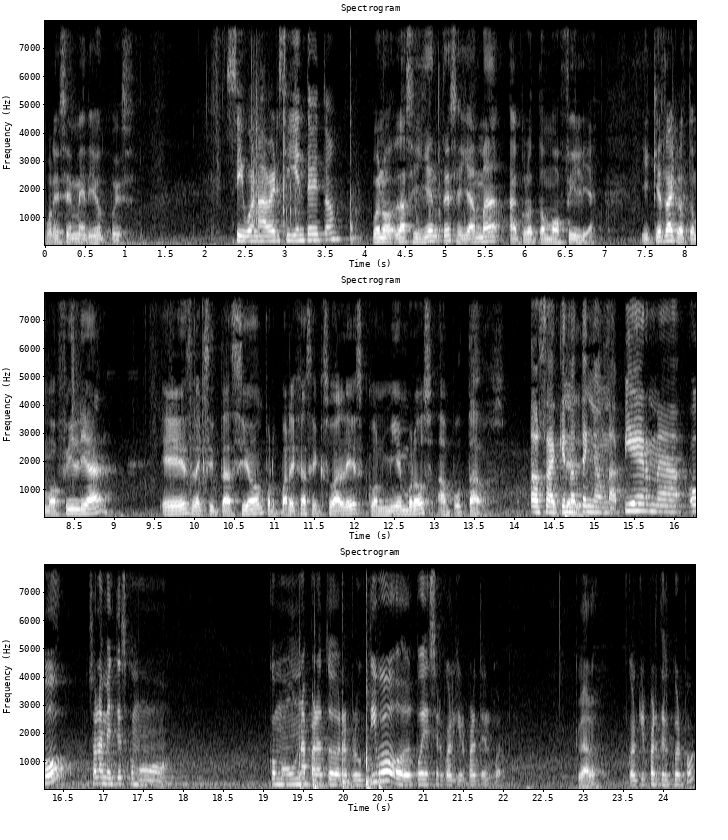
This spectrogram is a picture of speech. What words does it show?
por ese medio, pues... Sí, bueno, a ver, siguiente, Beto. Bueno, la siguiente se llama acrotomofilia. ¿Y qué es la acrotomofilia? Es la excitación por parejas sexuales con miembros amputados. O sea, que no tenga una pierna o solamente es como como un aparato reproductivo o puede ser cualquier parte del cuerpo. Claro. ¿Cualquier parte del cuerpo?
